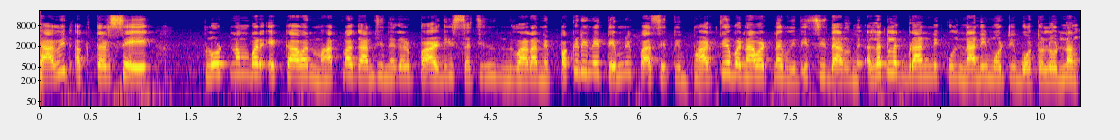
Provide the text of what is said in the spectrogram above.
જાવિદ અખ્તર શેખ, પ્લોટ નંબર એકાવન, મહાત્મા ગાંધીનગર પારડી સચિનવાળાને પકડીને તેમની પાસેથી ભારતીય બનાવટના વિદેશી દારૂની અલગ અલગ બ્રાન્ડની કુલ નાની મોટી બોટલો નંગ.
